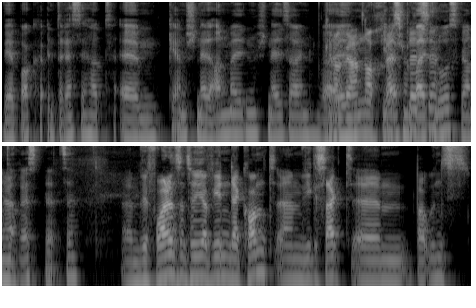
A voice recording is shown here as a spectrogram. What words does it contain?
wer Bock, Interesse hat, ähm, gern schnell anmelden, schnell sein. genau, wir haben noch Restplätze. los, wir haben ja. noch Restplätze. Ähm, wir freuen uns natürlich auf jeden, der kommt. Ähm, wie gesagt, ähm, bei uns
